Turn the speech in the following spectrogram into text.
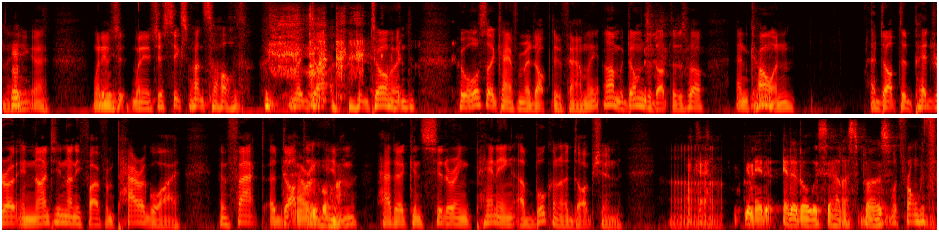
There you go. When he was when he was just six months old, McDormand, who also came from an adoptive family, oh, McDormand's adopted as well, and Coen adopted Pedro in 1995 from Paraguay. In fact, adopting Paraguay. him had her considering penning a book on adoption. Uh, Okay, you can edit, edit all this out, I suppose. What's wrong with?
